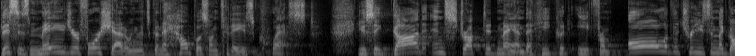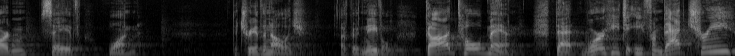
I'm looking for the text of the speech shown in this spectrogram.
This is major foreshadowing that's going to help us on today's quest. You see, God instructed man that he could eat from all of the trees in the garden save one the tree of the knowledge of good and evil. God told man that were he to eat from that tree,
